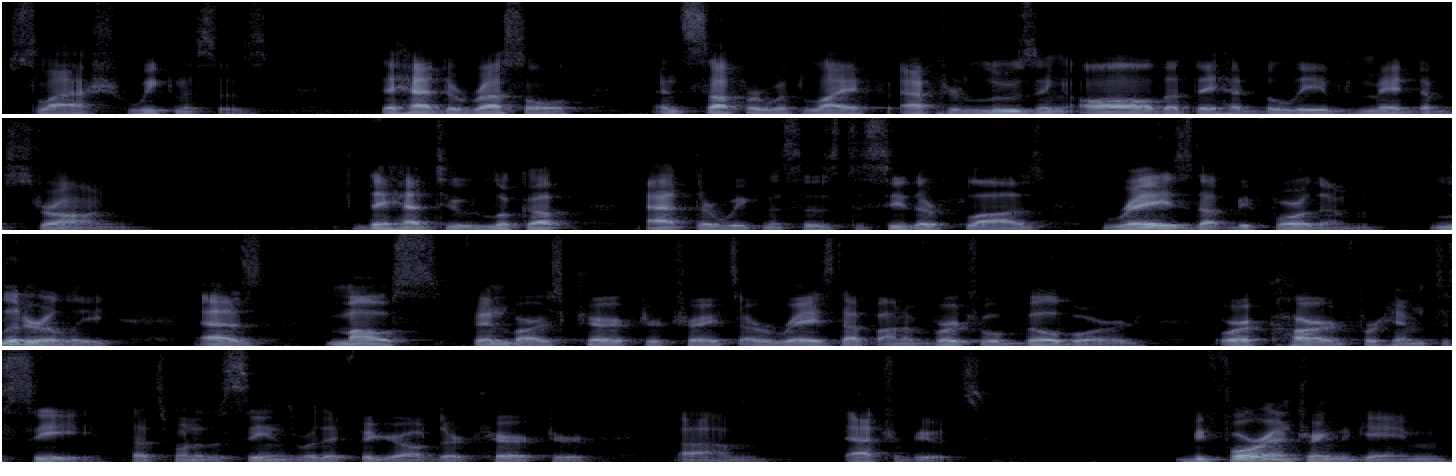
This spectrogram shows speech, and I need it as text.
slash weaknesses. They had to wrestle and suffer with life after losing all that they had believed made them strong. They had to look up at their weaknesses to see their flaws raised up before them, literally, as Mouse Finbar's character traits are raised up on a virtual billboard or a card for him to see. That's one of the scenes where they figure out their character um, attributes. Before entering the game,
